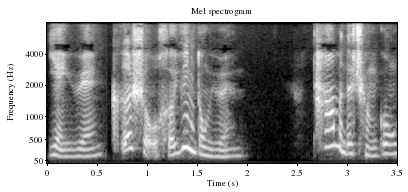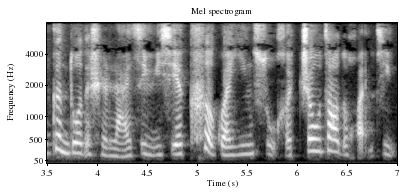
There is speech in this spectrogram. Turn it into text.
演员、歌手和运动员，他们的成功更多的是来自于一些客观因素和周遭的环境。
